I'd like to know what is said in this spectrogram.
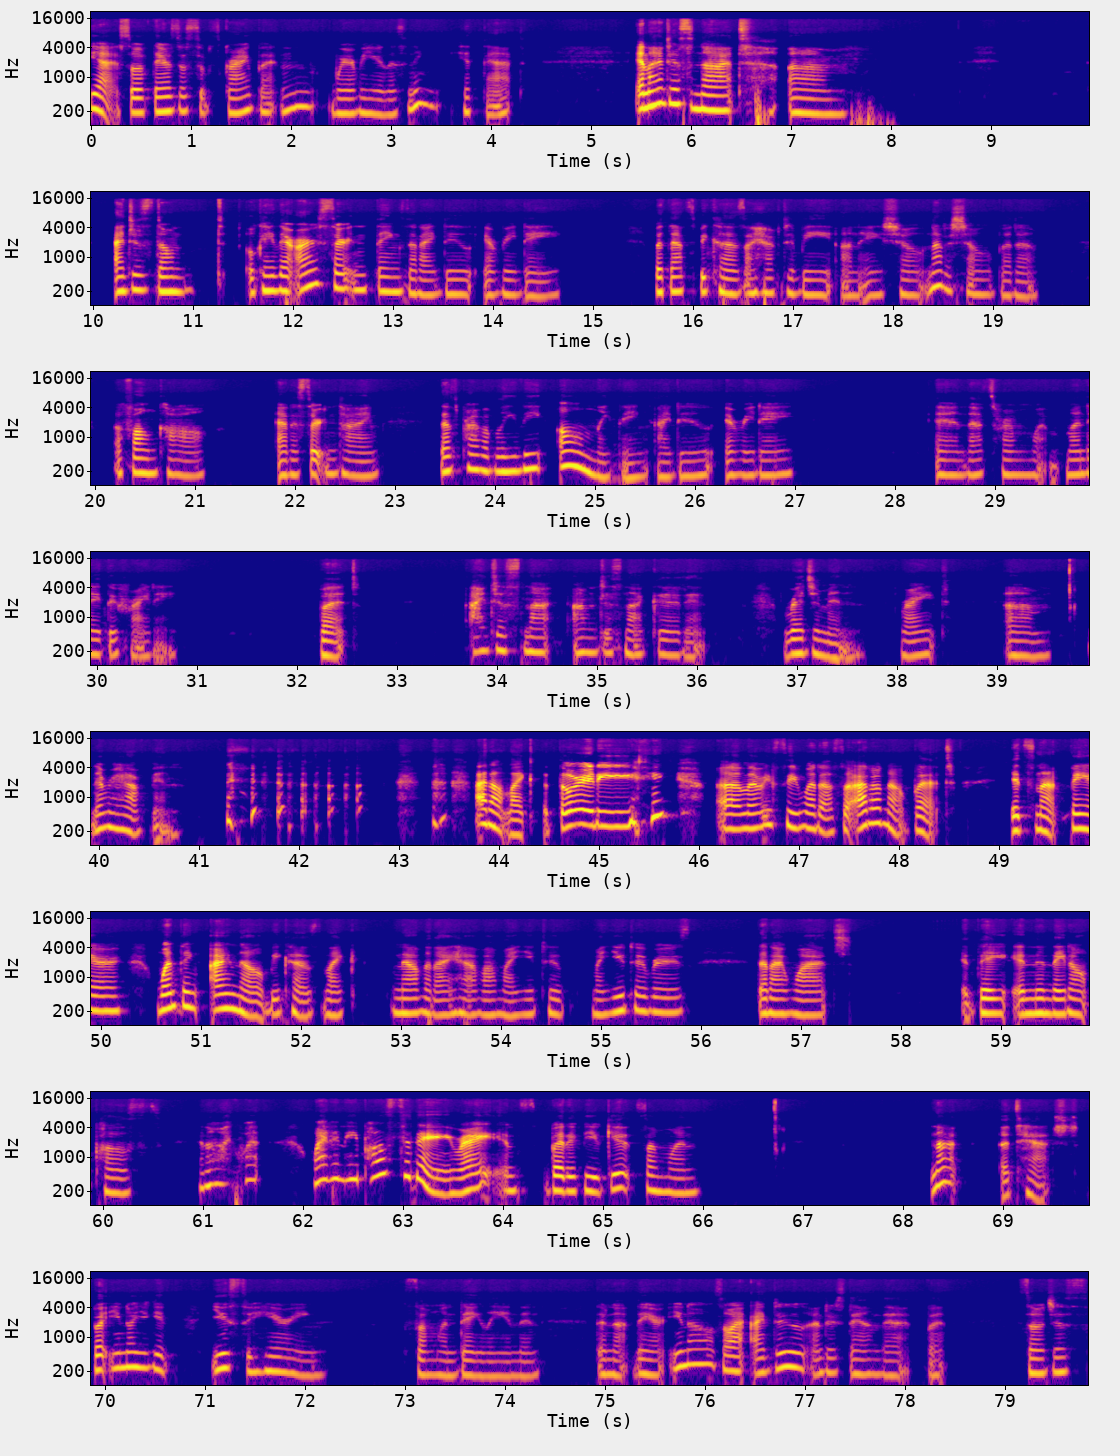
yeah, so if there's a subscribe button wherever you're listening, hit that. And I just not um I just don't okay, there are certain things that I do every day. But that's because I have to be on a show, not a show, but a a phone call at a certain time. That's probably the only thing I do every day. And that's from what Monday through Friday. But I just not I'm just not good at regimen, right? Um never have been. I don't like authority. uh, let me see what else. So I don't know, but it's not fair. One thing I know because like now that I have all my YouTube my YouTubers that I watch, they and then they don't post, and I'm like, what? Why didn't he post today, right? And but if you get someone not attached, but you know, you get used to hearing someone daily and then they're not there, you know? So I, I do understand that, but so just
